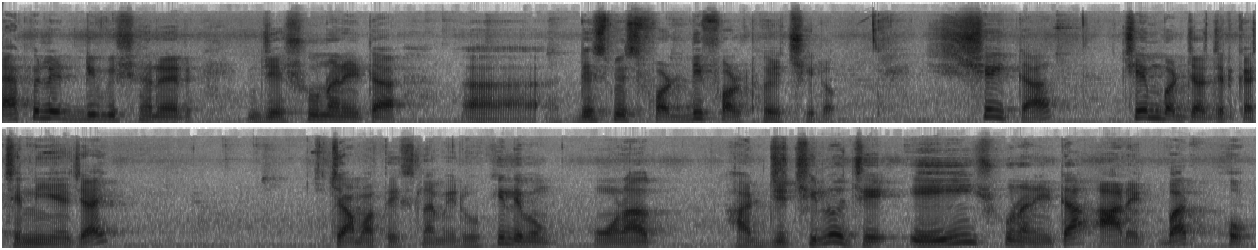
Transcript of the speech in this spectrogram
অ্যাপেলেট ডিভিশনের যে শুনানিটা ডিসমিস ফর ডিফল্ট হয়েছিল, সেইটা চেম্বার জাজের কাছে নিয়ে যায়। জামাতে ইসলামের উকিল এবং ওনার আর্জি ছিল যে এই শুনানিটা আরেকবার হোক।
